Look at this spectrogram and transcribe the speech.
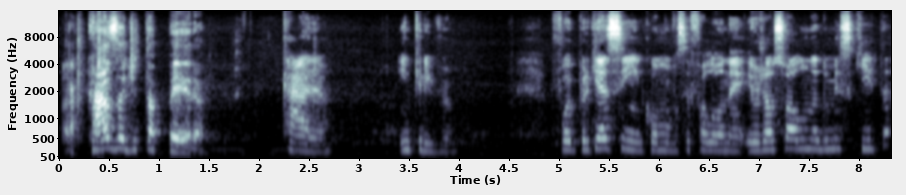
A casa de Tapera. Cara, incrível. Foi porque assim, como você falou, né? Eu já sou aluna do Mesquita.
